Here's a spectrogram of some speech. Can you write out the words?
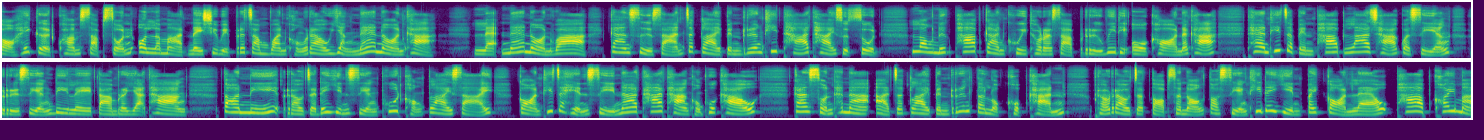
ก่อให้เกิดความสับสนอนลหมานในชีวิตประจำวันของเราอย่างแน่นอนค่ะ และแน่นอนว่าการสื่อสารจะกลายเป็นเรื่องที่ท้าทายสุดๆ ลองนึกภาพการคุยโทรศัพท์หรือวิดีโอคอลนะคะ แทนที่จะเป็นภาพล่าช้ากว่าเสียง หรือเสียงดีเลย์ตามระยะทาง ตอนนี้เราจะได้ยินเสียงพูดของปลายสาย ก่อนที่จะเห็นสีหน้าท่าทางของพวกเขา การสนทนาอาจจะกลายเป็นเรื่องตลกขบขัน เพราะเราจะตอบสนองต่อเสียงที่ได้ยินไปก่อนแล้ว ภาพค่อยมา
